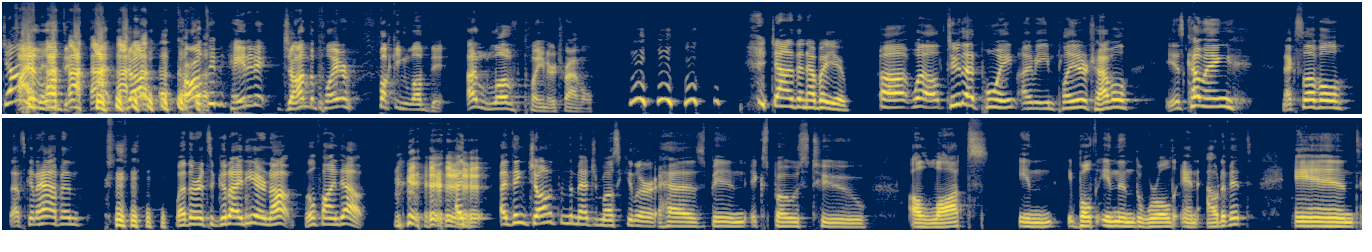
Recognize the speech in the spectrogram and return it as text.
John, I loved it. John Carlton hated it. John the player fucking loved it. I love planar travel. Jonathan, how about you? Uh, well, to that point, I mean, planar travel is coming. Next level, that's gonna happen. Whether it's a good idea or not, we'll find out. I, I think Jonathan the Magimuscular has been exposed to a lot in both in the world and out of it, and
